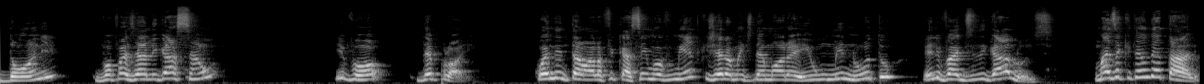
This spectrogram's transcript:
done, vou fazer a ligação e vou deploy. Quando então ela ficar sem movimento, que geralmente demora aí um minuto, ele vai desligar a luz. Mas aqui tem um detalhe.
